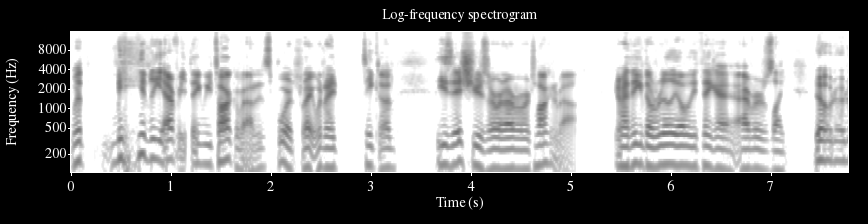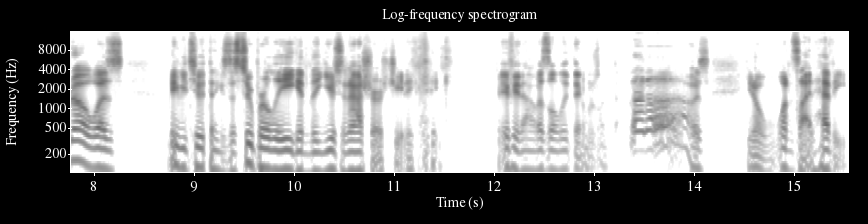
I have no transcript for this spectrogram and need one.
with mainly everything we talk about in sports, right? When I take on these issues or whatever we're talking about. You know, I think the really only thing I ever was like, no, no, no, was maybe two things: the Super League and the Houston Astros cheating thing. maybe that was the only thing I was like, no, no. I was, you know, one side heavy.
